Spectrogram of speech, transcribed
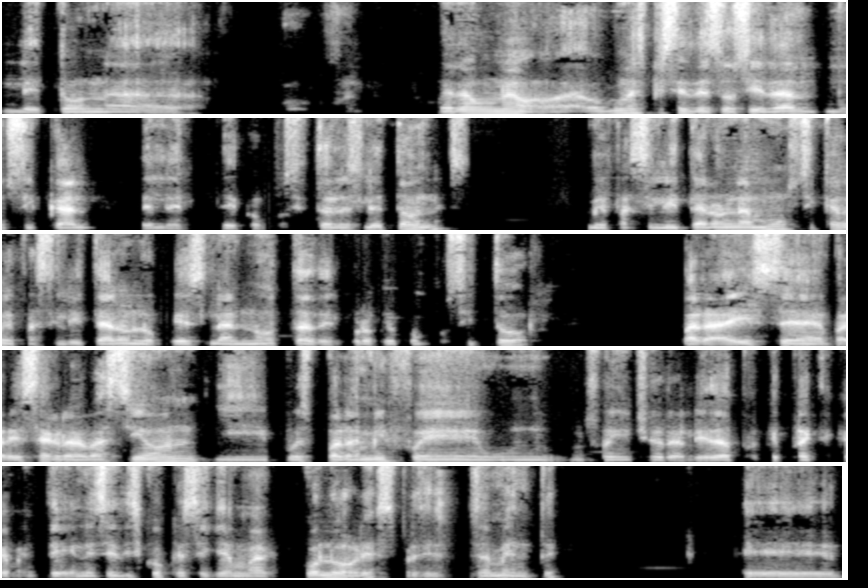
letona, era una, una especie de sociedad musical de, compositores letones. Me facilitaron la música, me facilitaron lo que es la nota del propio compositor para, ese, para esa grabación y pues para mí fue un, sueño hecho realidad porque prácticamente en ese disco que se llama Colores, precisamente, eh,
